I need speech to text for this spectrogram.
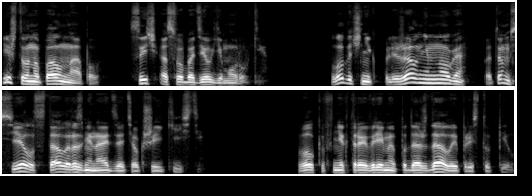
И что он упал на пол. Сыч освободил ему руки. Лодочник полежал немного, потом сел, стал разминать затекшие кисти. Волков некоторое время подождал и приступил.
